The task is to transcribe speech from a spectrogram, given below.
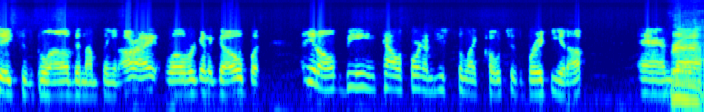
shakes his glove, and I'm thinking, all right, well we're gonna go, but you know, being in California, I'm used to like coaches breaking it up, and uh,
